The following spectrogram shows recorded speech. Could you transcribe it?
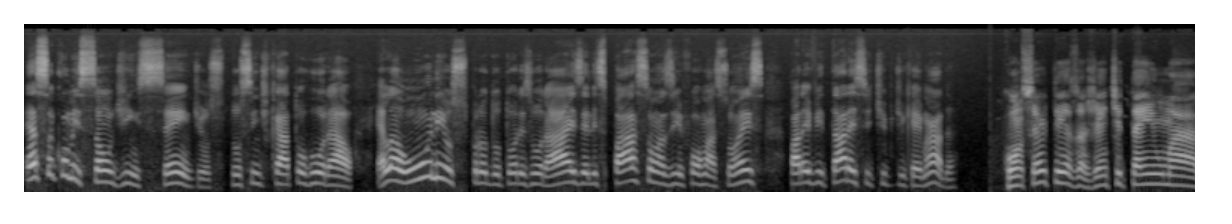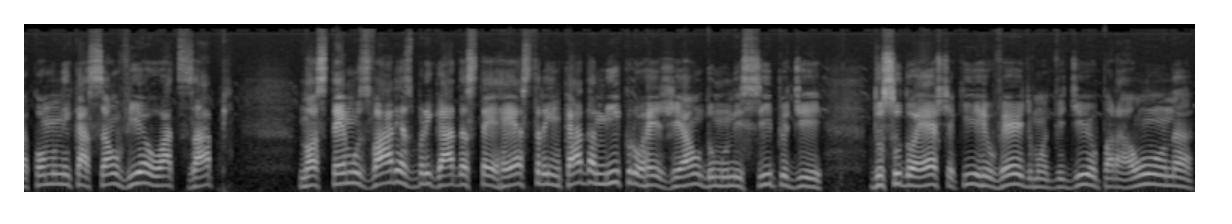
Essa comissão de incêndios do Sindicato Rural, ela une os produtores rurais, eles passam as informações para evitar esse tipo de queimada? Com certeza, a gente tem uma comunicação via WhatsApp nós temos várias brigadas terrestres em cada micro-região do município de, do Sudoeste aqui, Rio Verde, Montevideo, Paraúna,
